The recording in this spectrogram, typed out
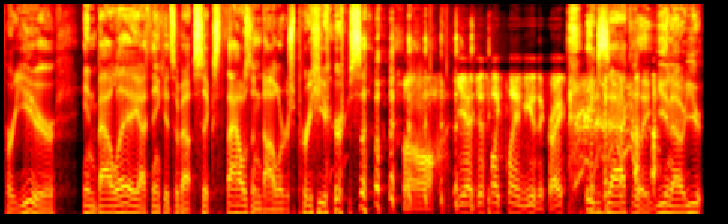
per year in ballet, I think it's about six thousand dollars per year. So, oh yeah, just like playing music, right? exactly. You know, you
